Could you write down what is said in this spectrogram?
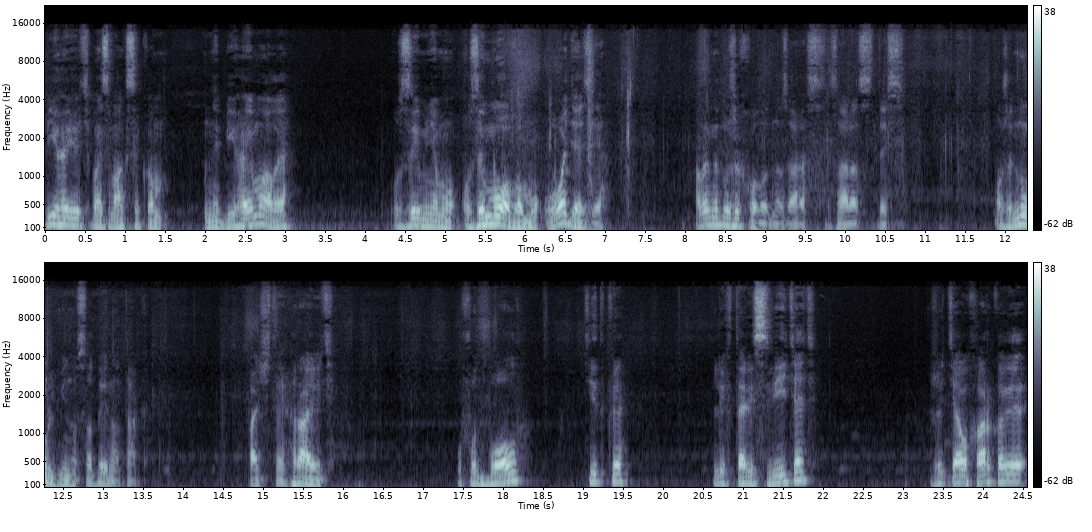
бігають. Ми з Максиком не бігаємо, але у зимньому, у зимовому одязі. Але не дуже холодно зараз. Зараз десь може 0-1, а так. Бачите, грають у футбол тітки, ліхтарі світять. Життя у Харкові,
